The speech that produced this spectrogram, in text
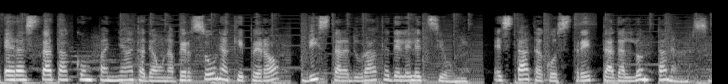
era stata accompagnata da una persona che però, vista la durata delle lezioni, è stata costretta ad allontanarsi.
